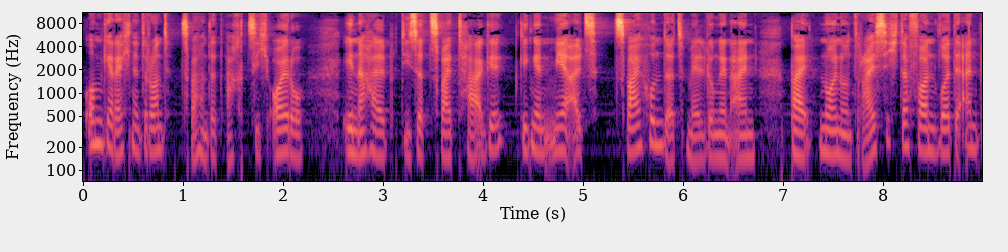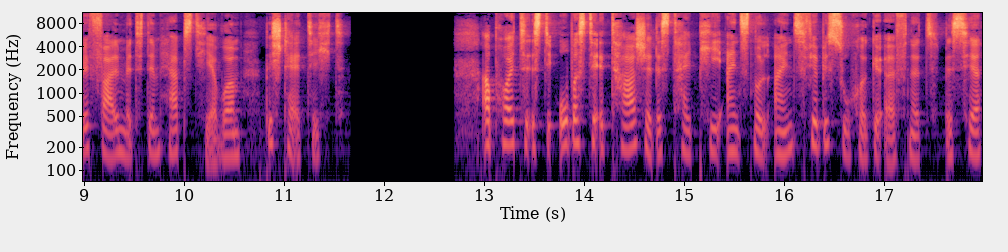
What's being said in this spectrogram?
umgerechnet rund 280 Euro. Innerhalb dieser zwei Tage gingen mehr als 200 Meldungen ein. Bei 39 davon wurde ein Befall mit dem Herbstheerwurm bestätigt. Ab heute ist die oberste Etage des Taipei 101 für Besucher geöffnet. Bisher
